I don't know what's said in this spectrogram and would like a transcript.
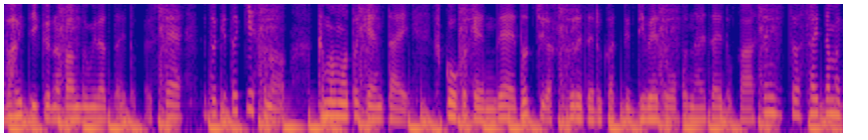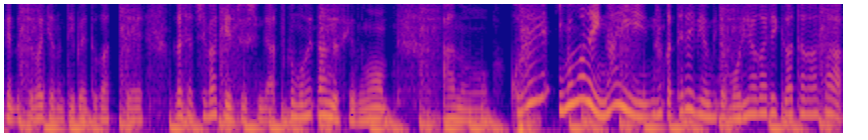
暴いていくような番組だったりとかして時々その熊本県対福岡県でどっちが優れてるかっていうディベートが行われたりとか先日は埼玉県と千葉県のディベートがあって私は千葉県出身で熱く燃えたんですけどもあのこれ今までにないなんかテレビを見た盛り上がり方がさ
